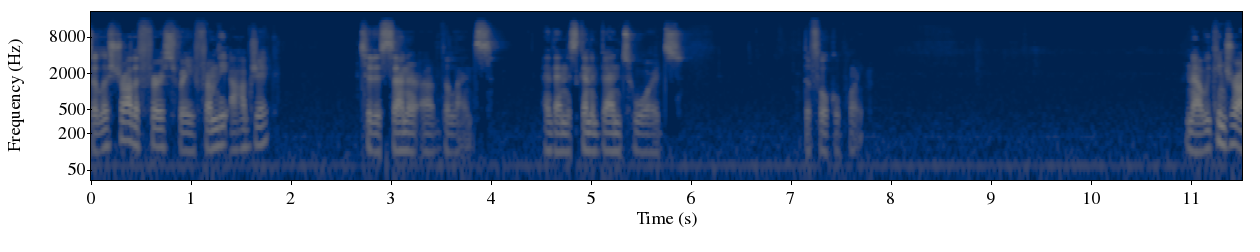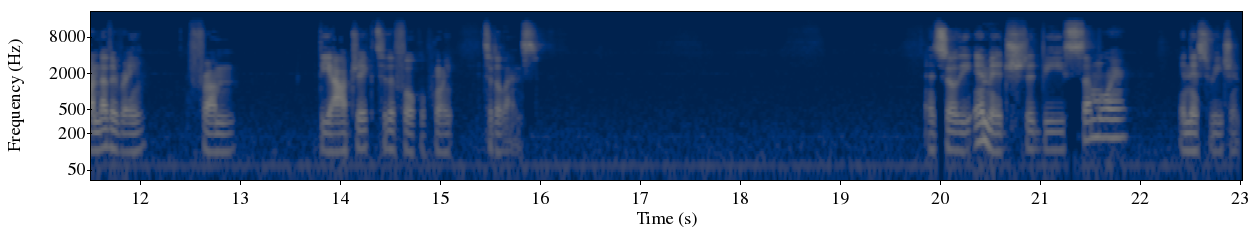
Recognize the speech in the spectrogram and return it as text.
So let's draw the first ray from the object to the center of the lens. And then it's going to bend towards the focal point. Now we can draw another ray from the object to the focal point to the lens. And so the image should be somewhere in this region.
